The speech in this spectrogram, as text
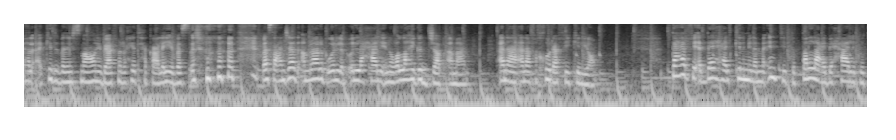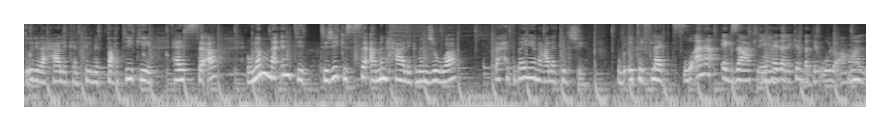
هلأ أكيد اللي بدهم يسمعوني بيعرفون رح يضحكوا علي بس بس عن جد أمرار بقول بقول لحالي إنه والله good job أمال. أنا أنا فخورة فيك اليوم. بتعرفي قد إيه هالكلمة لما انت تطلعي بحالك وتقولي لحالك هالكلمة بتعطيكي هاي الثقه ولما انت تجيك الثقة من حالك من جوا رح تبين على كل شيء وترفلكت. وأنا اكزاكتلي exactly. هيدا اللي كنت بدي أقوله أمال.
